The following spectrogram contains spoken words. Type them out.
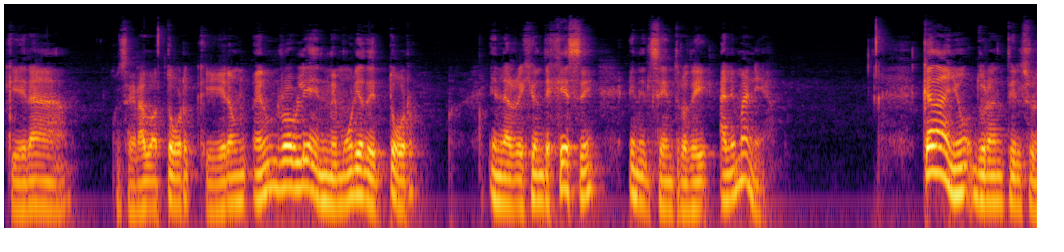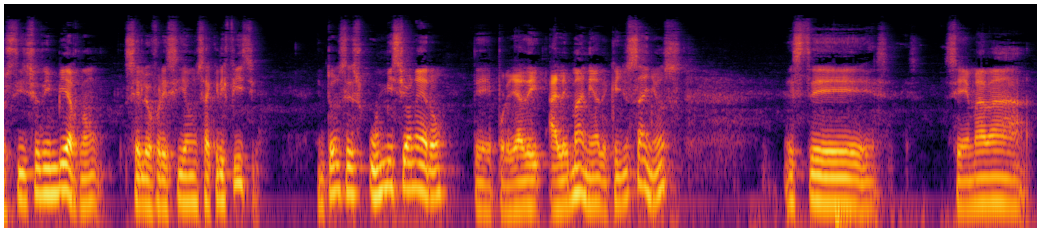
que era consagrado a Thor, que era un, era un roble en memoria de Thor, en la región de Hesse, en el centro de Alemania. Cada año, durante el solsticio de invierno, se le ofrecía un sacrificio. Entonces, un misionero de por allá de Alemania de aquellos años, este se llamaba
